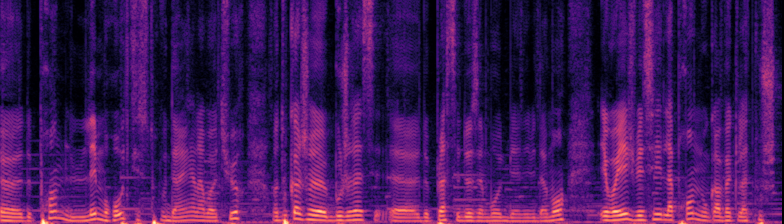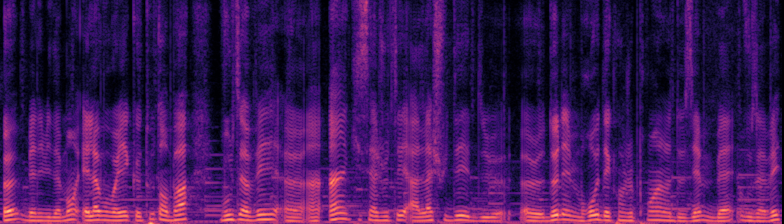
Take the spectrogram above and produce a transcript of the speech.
euh, de prendre l'émeraude qui se trouve derrière la voiture. En tout cas je bougerai de place ces deux émeraudes bien évidemment. Et vous voyez je vais essayer de la prendre donc avec la touche E bien évidemment. Et là vous voyez que tout en bas vous avez un 1 qui s'est ajouté à l'HUD de, de l'émeraude. Et quand je prends la deuxième, ben, vous avez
